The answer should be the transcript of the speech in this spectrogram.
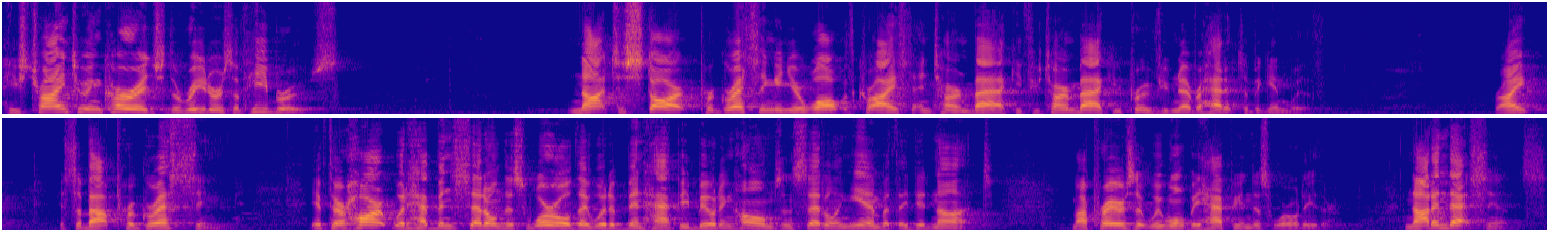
he's trying to encourage the readers of Hebrews not to start progressing in your walk with Christ and turn back. If you turn back, you prove you've never had it to begin with. Right? It's about progressing. If their heart would have been set on this world, they would have been happy building homes and settling in, but they did not. My prayer is that we won't be happy in this world either. Not in that sense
